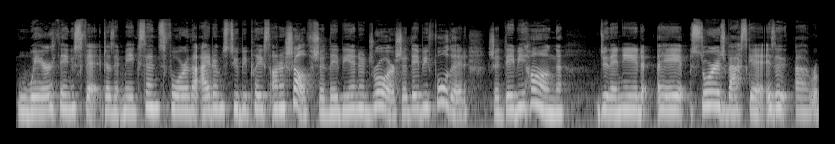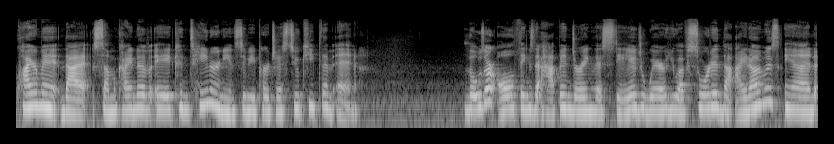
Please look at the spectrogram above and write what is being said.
where things fit. Does it make sense for the items to be placed on a shelf? Should they be in a drawer? Should they be folded? Should they be hung? Do they need a storage basket? Is it a requirement that some kind of a container needs to be purchased to keep them in? Those are all things that happen during this stage where you have sorted the items and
